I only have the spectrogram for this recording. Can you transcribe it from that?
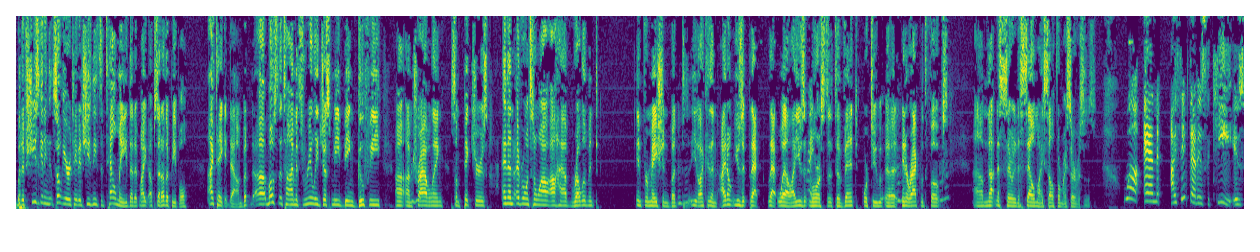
but if she's getting so irritated, she needs to tell me that it might upset other people. I take it down, but uh, most of the time it's really just me being goofy. Uh, I'm Mm-hmm. traveling, some pictures, and then every once in a while I'll have relevant information. But you know, like I said, I don't use it that that well. I use it Mm-hmm. Right. Mm-hmm. more to, to vent or to uh, interact with folks, um, not necessarily to sell myself or my services. Well, and I think that is the key is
